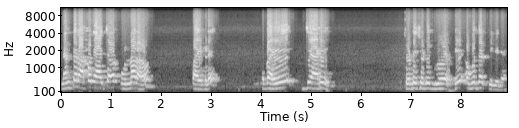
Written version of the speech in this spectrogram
नंतर आपण याच्यावर बोलणार आहोत. पायकडे इकडे. हे हे जे आहे छोटे छोटे गृह हे अगोदर केलेले आहे.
